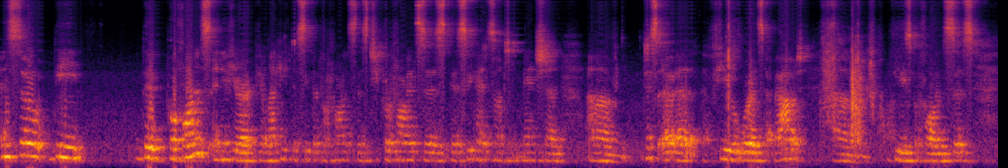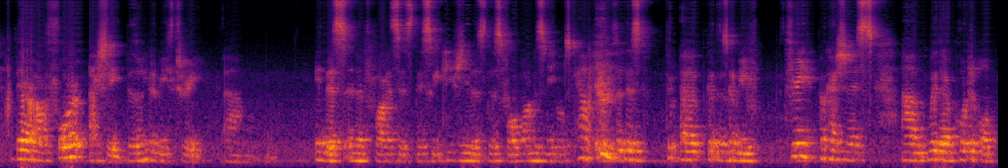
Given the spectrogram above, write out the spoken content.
And so the the performance, and if you're if you're lucky to see the performance, there's two performances this week. I just to mention um, just a, a, few words about um, these performances. There are four, actually, there's only going to be three um, in this in the performances this week. Usually there's, there's four. One isn't able to count, so there's uh, there's going to be three percussionists um, with their portable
